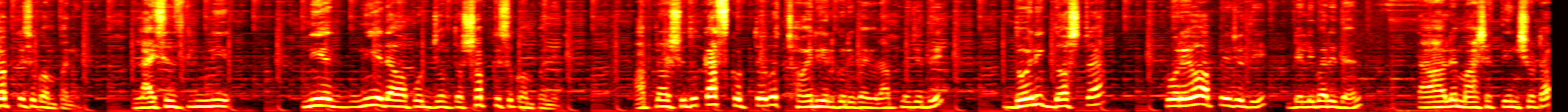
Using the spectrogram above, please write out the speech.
সব কিছু কোম্পানি লাইসেন্স নিয়ে নিয়ে দেওয়া পর্যন্ত সব কিছু কোম্পানি আপনার শুধু কাজ করতে হবে ছয় রিয়েল করে পাইবেন আপনি যদি দৈনিক দশটা করেও আপনি যদি ডেলিভারি দেন, তাহলে মাসে তিনশোটা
